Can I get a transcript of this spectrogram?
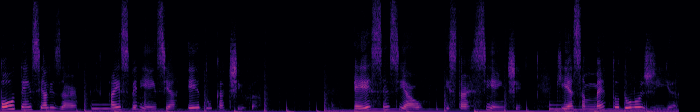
potencializar a experiência educativa. É essencial estar ciente que essa metodologia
